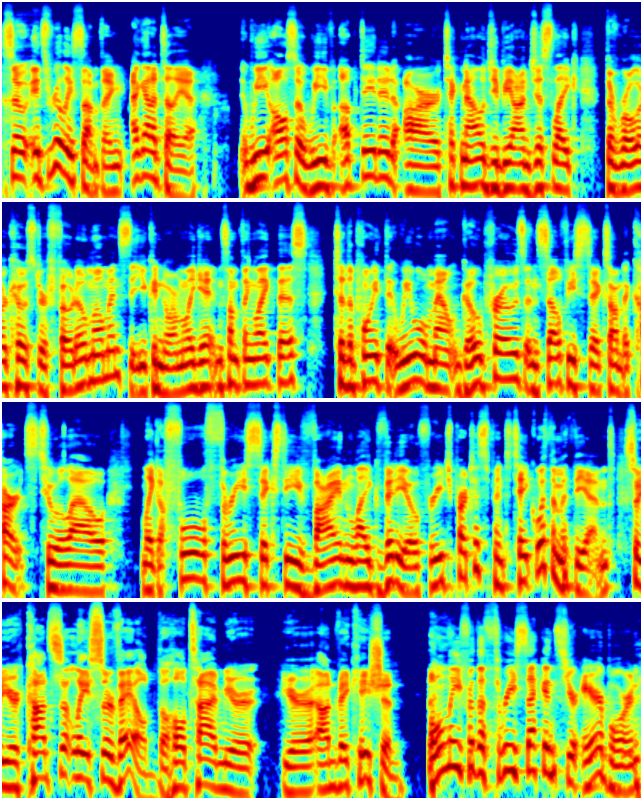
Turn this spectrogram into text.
So it's really something. I got to tell you. We also we've updated our technology beyond just like the roller coaster photo moments that you can normally get in something like this to the point that we will mount GoPros and selfie sticks onto carts to allow like a full 360 vine like video for each participant to take with them at the end. So you're constantly surveilled the whole time you're you're on vacation. Only for the 3 seconds you're airborne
